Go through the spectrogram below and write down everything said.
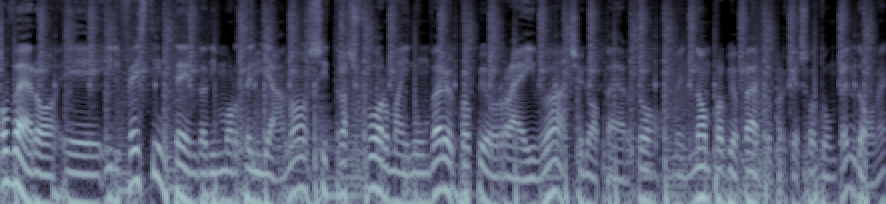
ovvero eh, il Festin Tenda di Mortegliano si trasforma in un vero e proprio rave a cielo aperto, non proprio aperto perché è sotto un tendone.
